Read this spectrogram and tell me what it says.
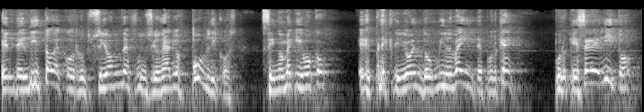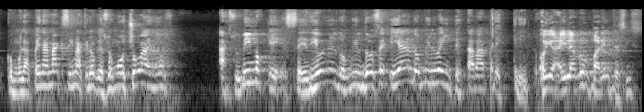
el delito de corrupción de funcionarios públicos. Si no me equivoco, prescribió en 2020. ¿Por qué? Porque ese delito, como la pena máxima creo que son ocho años, asumimos que se dio en el 2012 y ya en el 2020 estaba prescrito. Oiga, ahí le abro un paréntesis.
